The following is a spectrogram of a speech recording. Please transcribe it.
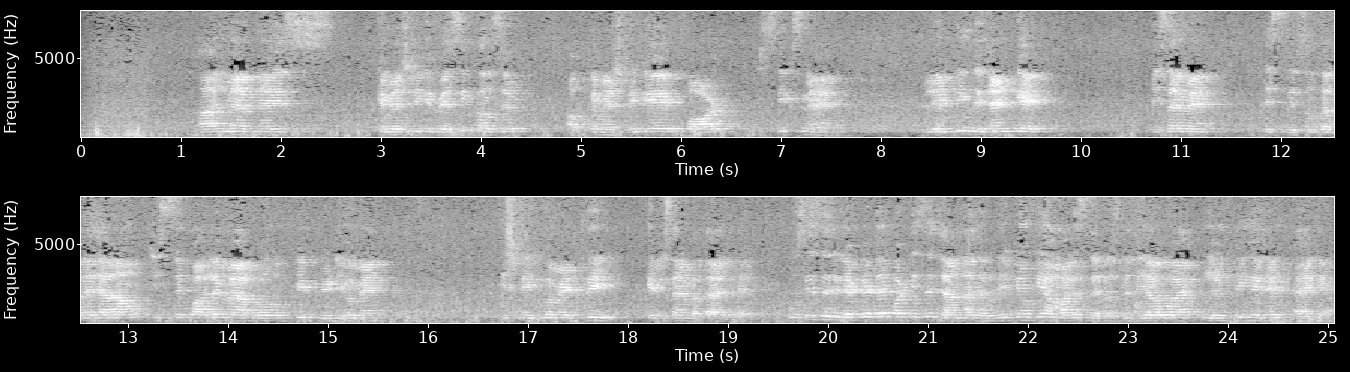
आज मैं अपने इस केमिस्ट्री के बेसिक कंसेप्ट अब केमिस्ट्री के पार्ट सिक्स में लेटिंग रिजेंट के विषय में डिस्कशन करने जा रहा हूँ। इससे पहले मैं आप लोगों की वीडियो में स्टिकोमेट्री के विषय में बताए थे। उसी से रिलेटेड है बट इसे जानना ज़रूरी क्योंकि हमारे सिलेबस में दिया हुआ है लिमिटिंग एजेंट है क्या?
